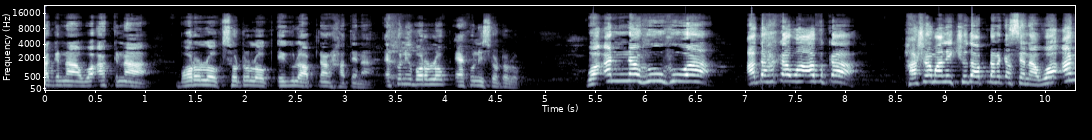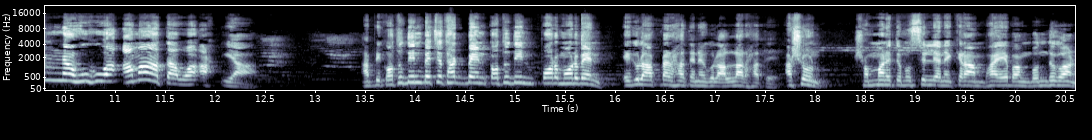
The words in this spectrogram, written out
আগনা আকনা। বড় লোক, ছোট লোক, এগুলো আপনার হাতে না। এখনই বড় লোক, এখনই ছোট লোক। ওয়া আদাহকা আবকা। হাসা মালিক শুধু আপনার কাছে না। ওয়া আন্নাহু হুয়া আমাতা ওয়া আহিয়া আপনি কতদিন বেঁচে থাকবেন, কতদিন পর মরবেন, এগুলো আপনার হাতে না, এগুলো আল্লাহর হাতে। আসুন, সম্মানিত মুসল্লিয়ান একরাম ভাই এবং বন্ধুগণ,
